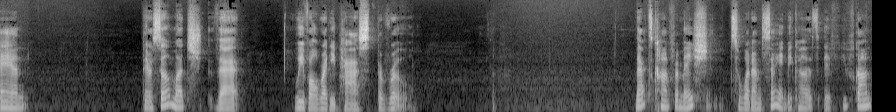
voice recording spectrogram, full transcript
And there's so much that we've already passed through. That's confirmation to what I'm saying because if you've gone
